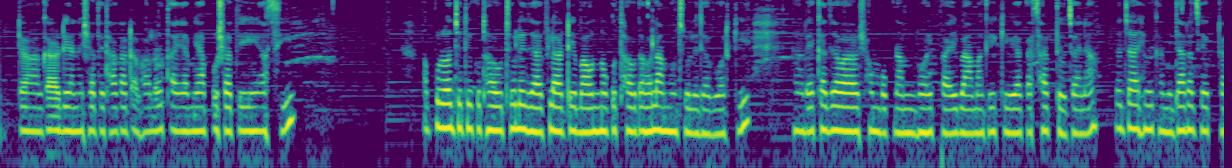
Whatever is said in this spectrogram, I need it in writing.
একটা গার্ডিয়ানের সাথে থাকাটা ভালো, তাই আমি আপুর সাথেই আছি। আপুরা যদি কোথাও চলে যায় ফ্ল্যাটে বা অন্য কোথাও, তাহলে আমিও চলে যাব আর কি। আর একা যাওয়া সম্ভব না, আমি ভয় পাই বা আমাকে কেউ একা ছাড়তেও চায় না। তো যাই হোক, আমি দারাজে একটা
